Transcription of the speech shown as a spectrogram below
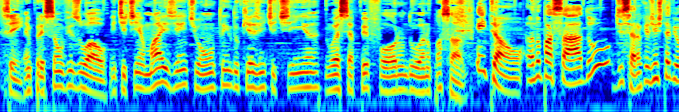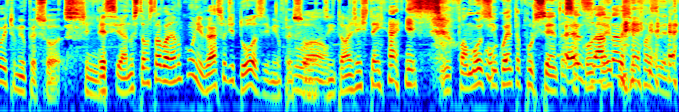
Sim. a impressão visual, a gente tinha mais gente ontem do que a gente tinha no SAP Forum do ano passado. Então, ano passado disseram que a gente teve 8 mil pessoas. Sim. Esse ano estamos trabalhando com um universo de 12 mil pessoas. Uau. Então a gente tem aí. O famoso 50%. Essa Exatamente. conta aí eu consigo fazer.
